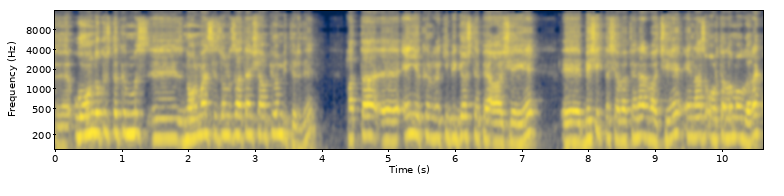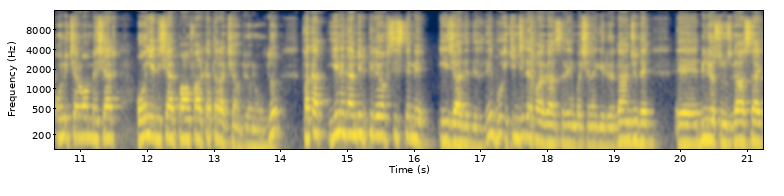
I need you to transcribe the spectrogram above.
Ee, U19 takımımız e, normal sezonu zaten şampiyon bitirdi. Hatta e, en yakın rakibi Göztepe AŞ'ye, e, Beşiktaş'a ve Fenerbahçe'ye en az ortalama olarak 13'er, 15'er, 17'şer puan fark atarak şampiyon oldu. Fakat yeniden bir playoff sistemi icat edildi. Bu ikinci defa Galatasaray'ın başına geliyor. Daha önce de e, biliyorsunuz Galatasaray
